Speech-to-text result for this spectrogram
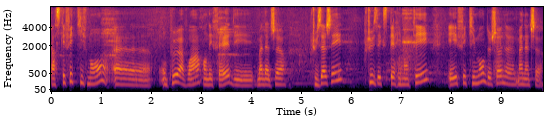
Parce qu'effectivement, euh, on peut avoir en effet des managers plus âgés, plus expérimentés et effectivement de jeunes managers.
